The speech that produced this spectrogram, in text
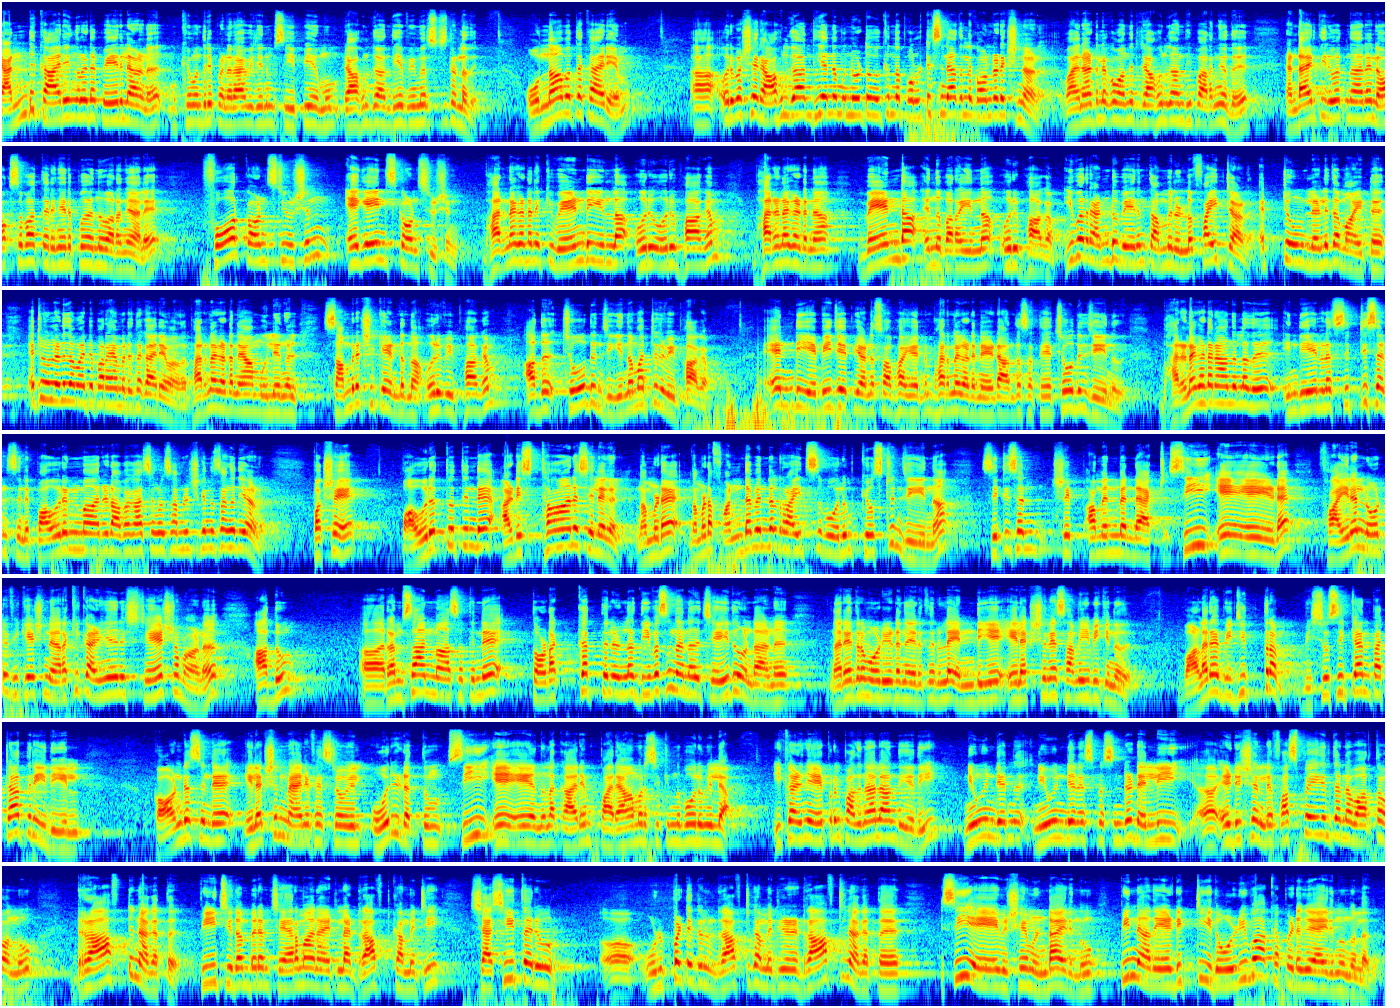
രണ്ട് കാര്യങ്ങളുടെ പേരിലാണ് മുഖ്യമന്ത്രി പിണറായി വിജയനും സി പി എമ്മും രാഹുൽ ഗാന്ധിയെ വിമർശിച്ചിട്ടുള്ളത്. ഒന്നാമത്തെ കാര്യം ഒരുപക്ഷെ രാഹുൽ ഗാന്ധി തന്നെ മുന്നോട്ട് വെക്കുന്ന പൊളിറ്റിക്സിന്റെ അകത്തുള്ള കോൺട്രഡിക്ഷനാണ് വയനാട്ടിലൊക്കെ വന്നിട്ട് രാഹുൽ ഗാന്ധി പറഞ്ഞത് രണ്ടായിരത്തി ഇരുപത്തിനാല് ലോക്സഭാ തെരഞ്ഞെടുപ്പ് എന്ന് പറഞ്ഞാൽ ഫോർ കോൺസ്റ്റിറ്റ്യൂഷൻ എഗെയിൻസ്റ്റ് കോൺസ്റ്റിറ്റ്യൂഷൻ ഭരണഘടനയ്ക്ക് വേണ്ടിയുള്ള ഒരു ഒരു ഭാഗം ഭരണഘടന വേണ്ട എന്ന് പറയുന്ന ഒരു ഭാഗം. ഇവർ രണ്ടുപേരും തമ്മിലുള്ള ഫൈറ്റാണ്. ഏറ്റവും ലളിതമായിട്ട് ഏറ്റവും ലളിതമായിട്ട് പറയാൻ പറ്റുന്ന കാര്യമാണ്. ഭരണഘടന ആ മൂല്യങ്ങൾ സംരക്ഷിക്കേണ്ടുന്ന ഒരു വിഭാഗം അത് ചോദ്യം ചെയ്യുന്ന മറ്റൊരു വിഭാഗം. N D A B J P ആണ് സ്വാഭാവികമായിട്ടും ഭരണഘടനയുടെ അന്തസത്തയെ ചോദ്യം ചെയ്യുന്നത്. ഭരണഘടന എന്നുള്ളത് ഇന്ത്യയിലുള്ള സിറ്റിസൺസിന് പൗരന്മാരുടെ അവകാശങ്ങൾ സംരക്ഷിക്കുന്ന സംഗതിയാണ്. പക്ഷേ പൗരത്വത്തിന്റെ അടിസ്ഥാന ശിലകൾ നമ്മുടെ നമ്മുടെ ഫണ്ടമെന്റൽ റൈറ്റ്സ് പോലും ക്വസ്റ്റ്യൻ ചെയ്യുന്ന സിറ്റിസൺഷിപ്പ് അമെൻമെന്റ് ആക്ട് സി എ എയുടെ ഫൈനൽ നോട്ടിഫിക്കേഷൻ ഇറക്കി കഴിഞ്ഞതിന് ശേഷമാണ് അതും റംസാൻ മാസത്തിന്റെ തുടക്കത്തിലുള്ള ദിവസം തന്നെ അത് ചെയ്തുകൊണ്ടാണ് നരേന്ദ്രമോദിയുടെ നേതൃത്വത്തിലുള്ള എൻ ഡി എ ഇലക്ഷനെ സമീപിക്കുന്നത്. വളരെ വിചിത്രം വിശ്വസിക്കാൻ പറ്റാത്ത രീതിയിൽ കോൺഗ്രസിന്റെ ഇലക്ഷൻ മാനിഫെസ്റ്റോയിൽ ഒരിടത്തും സി എന്നുള്ള കാര്യം പരാമർശിക്കുന്നു പോലുമില്ല. ഈ കഴിഞ്ഞ ഏപ്രിൽ പതിനാലാം തീയതി ന്യൂ ഇന്ത്യൻ ന്യൂ ഇന്ത്യൻ എക്സ്പ്രസിന്റെ ഡൽഹി എഡിഷനിൽ ഫസ്റ്റ് പേജിൽ തന്നെ വാർത്ത വന്നു. ഡ്രാഫ്റ്റിനകത്ത് പി ചിദംബരം ചെയർമാനായിട്ടുള്ള ഡ്രാഫ്റ്റ് കമ്മിറ്റി ശശി തരൂർ ഉൾപ്പെട്ടിട്ടുള്ള ഡ്രാഫ്റ്റ് കമ്മിറ്റിയുടെ ഡ്രാഫ്റ്റിനകത്ത് സി എ വിഷയം ഉണ്ടായിരുന്നു. പിന്നെ അത് എഡിറ്റ് ചെയ്ത് ഒഴിവാക്കപ്പെടുകയായിരുന്നു എന്നുള്ളത്.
